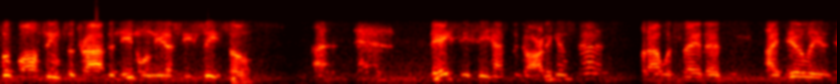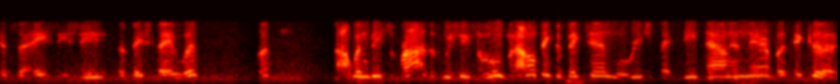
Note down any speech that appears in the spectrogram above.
football seems to drive the needle in the SEC. So. The ACC has to guard against that, but I would say that ideally it's the ACC that they stay with. But I wouldn't be surprised if we see some movement. I don't think the Big Ten will reach that deep down in there, but it could.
